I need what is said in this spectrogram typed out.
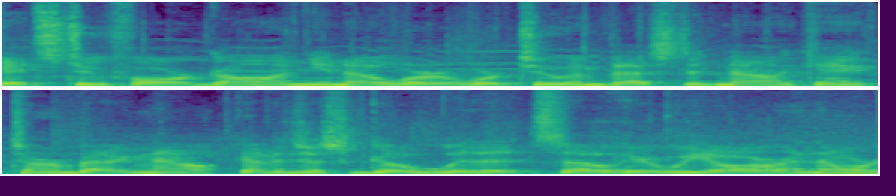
it's too far gone you know. We're, we're too invested now. I can't turn back now. Got to just go with it. So here we are and then we're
